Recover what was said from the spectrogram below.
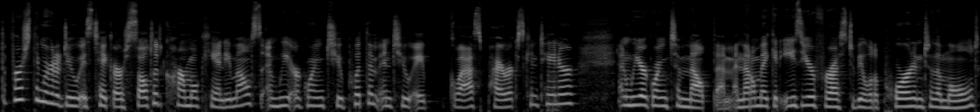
The first thing we're going to do is take our salted caramel candy melts and we are going to put them into a glass Pyrex container and we are going to melt them. And that'll make it easier for us to be able to pour it into the mold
